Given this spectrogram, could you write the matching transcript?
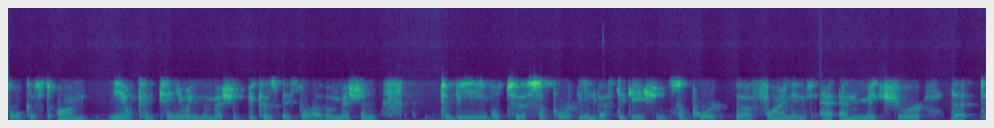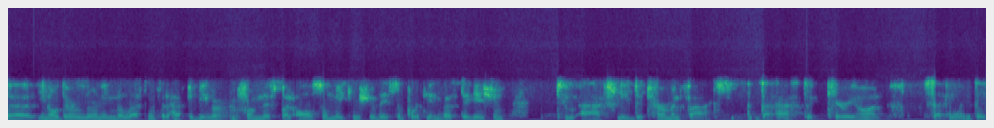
focused on you know continuing the mission because they still have a mission to be able to support the investigation, support the findings, and, and make sure that uh, you know they're learning the lessons that have to be learned from this, but also making sure they support the investigation to actually determine facts. That has to carry on. Secondly, they,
